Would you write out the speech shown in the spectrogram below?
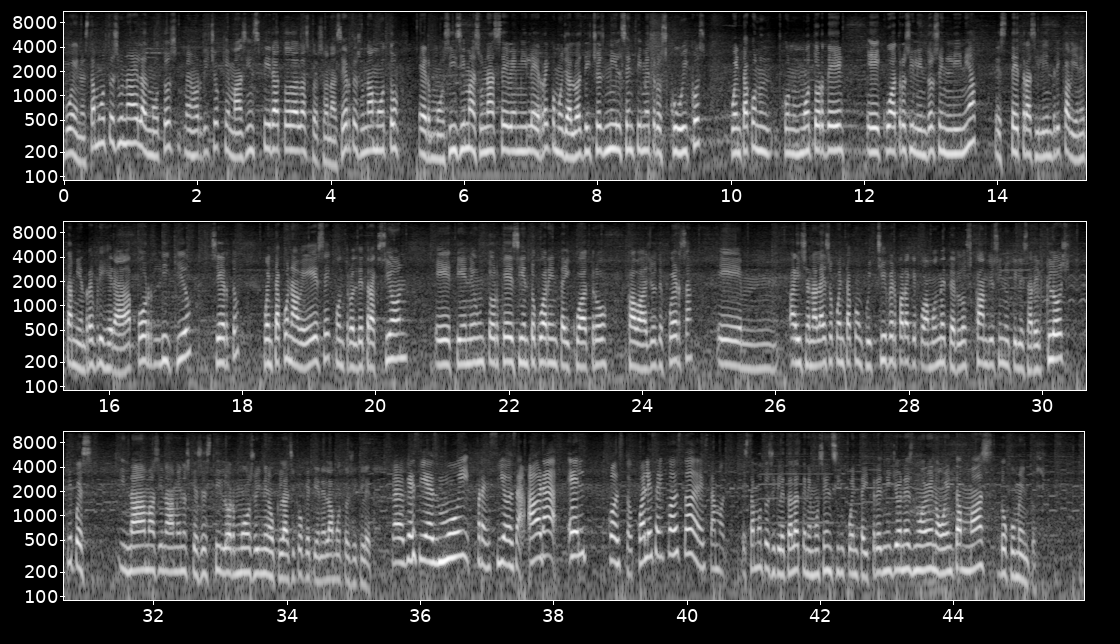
Bueno, esta moto es una de las motos, mejor dicho, que más inspira a todas las personas, ¿cierto? Es una moto hermosísima, es una CB1000R, como ya lo has dicho, es 1000 centímetros cúbicos, cuenta con un, con un motor de eh, cuatro cilindros en línea, es tetracilíndrica, viene también refrigerada por líquido, ¿cierto? Cuenta con ABS, control de tracción, eh, tiene un torque de 144 caballos de fuerza. Em, adicional a eso cuenta con quick shifter para que podamos meter los cambios sin utilizar el clutch y pues y nada más y nada menos que ese estilo hermoso y neoclásico que tiene la motocicleta. Claro que sí, es muy preciosa. Ahora el costo, ¿cuál es el costo de esta moto? Esta motocicleta la tenemos en 53 millones 990 más documentos.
